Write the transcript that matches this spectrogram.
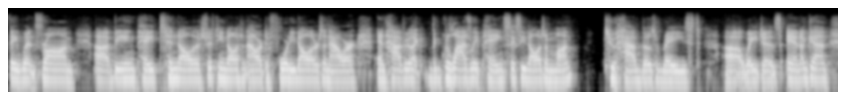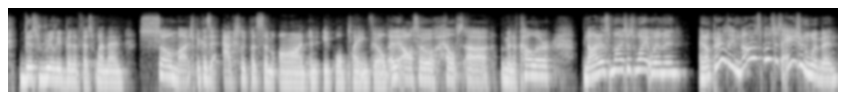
they went from uh, being paid ten dollars, fifteen dollars an hour to forty dollars an hour, and having like the gladly paying sixty dollars a month to have those raised uh, wages. And again, this really benefits women so much because it actually puts them on an equal playing field, and it also helps uh, women of color, not as much as white women, and apparently not as much as Asian women.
